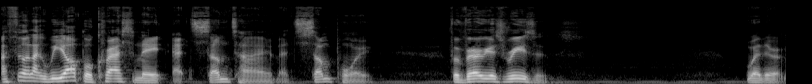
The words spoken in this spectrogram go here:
I feel like we all procrastinate at some time, at some point, for various reasons. Whether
